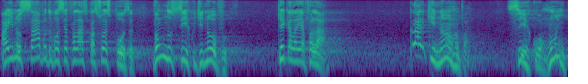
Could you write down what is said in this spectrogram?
Aí no sábado você falasse para sua esposa: Vamos no circo de novo. O que, que ela ia falar? Claro que não, rapaz. Circo ruim.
